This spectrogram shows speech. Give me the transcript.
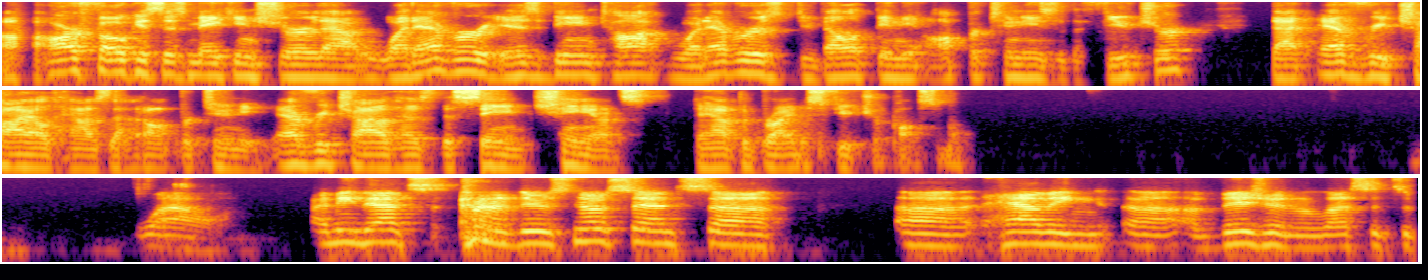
Uh, our focus is making sure that whatever is being taught whatever is developing the opportunities of the future that every child has that opportunity. Every child has the same chance to have the brightest future possible. Wow. I mean that's there's no sense uh uh, having uh, a vision unless it's a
